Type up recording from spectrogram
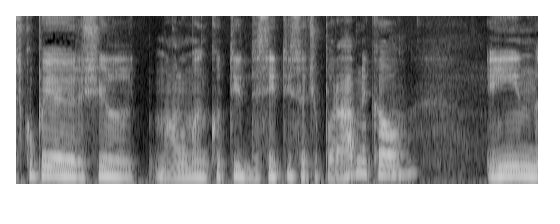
Skupaj je rešil malo manj kot 10.000 uporabnikov. Uh -huh. In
